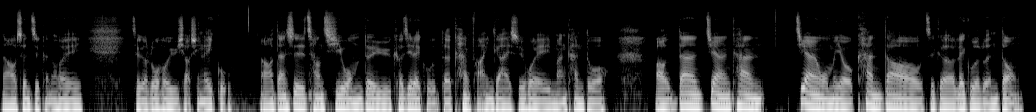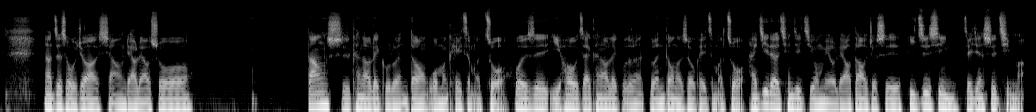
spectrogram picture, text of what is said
然后甚至可能会这个落后于小型类股。然后，但是长期我们对于科技类股的看法应该还是会蛮看多。好，但既然看，既然我们有看到这个类股的轮动，那这时候我就要想聊聊说。当时看到肋骨轮动，我们可以怎么做？或者是以后再看到肋骨轮轮动的时候可以怎么做？还记得前几集我们有聊到就是一致性这件事情吗？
